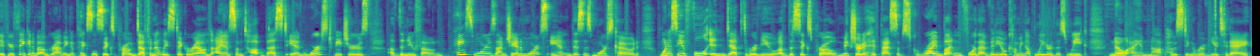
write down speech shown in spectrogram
If you're thinking about grabbing a Pixel 6 Pro, definitely stick around. I have some top best and worst features of the new phone. Hey S'mores, I'm Shannon Morse, and this is Morse Code. Want to see a full in-depth review of the 6 Pro? Make sure to hit that subscribe button for that video coming up later this week. No, I am not posting a review today.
